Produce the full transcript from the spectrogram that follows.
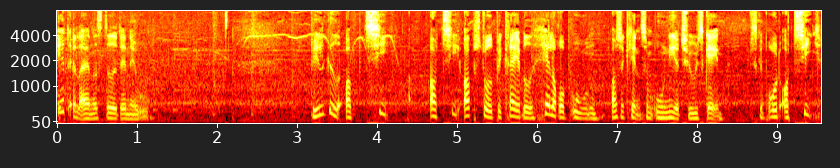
et eller andet sted i denne uge. Hvilket og årti opstod begrebet Hellerup-ugen, også kendt som uge 29 i Skagen. Vi skal bruge et årti.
